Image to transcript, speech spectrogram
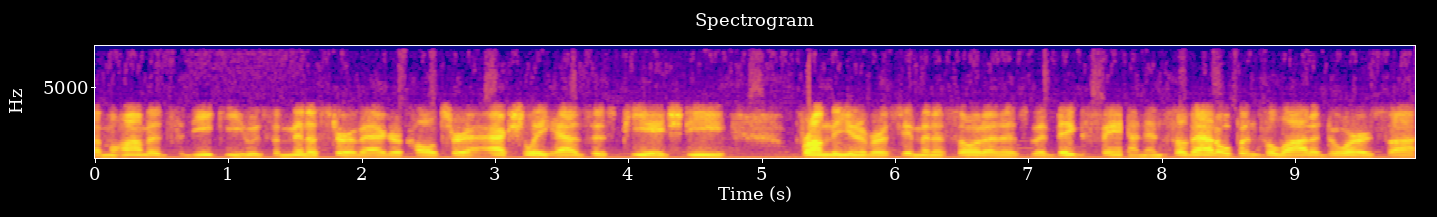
Uh, Mohammed Sadiki, who's the Minister of Agriculture, actually has his PhD from the University of Minnesota and is a big fan, and so that opens a lot of doors. Uh,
